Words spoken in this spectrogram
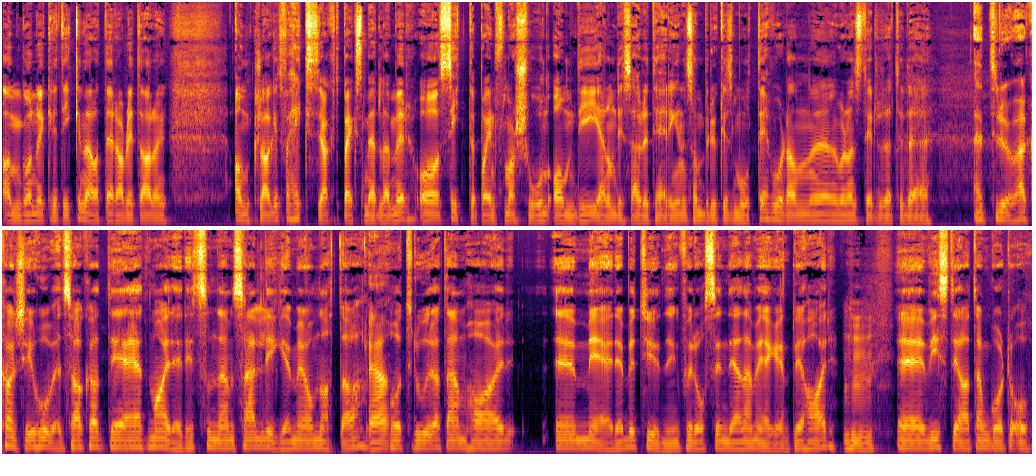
angående kritikken er at dere har blitt anklaget for heksejakt på eksmedlemmer og sitte på informasjon om de gjennom disse auditeringene som brukes mot de. Hvordan, eh, hvordan stiller dere til det? Jeg tror vel kanskje i hovedsak at det er et mareritt som de selv ligger med om natta, Ja. og tror at de har eh, mer betydning for oss enn det de egentlig har. eh, hvis det at de går til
